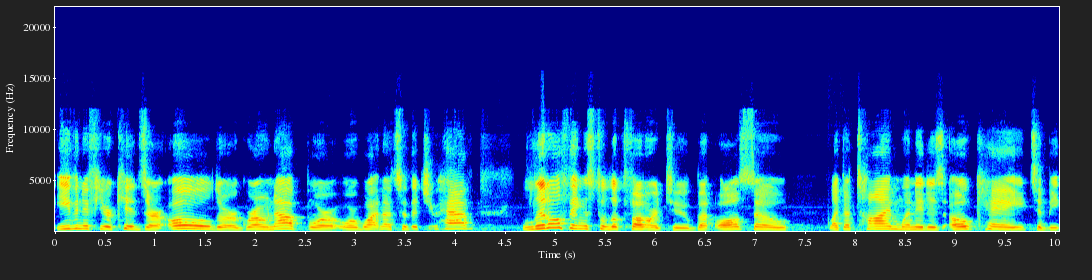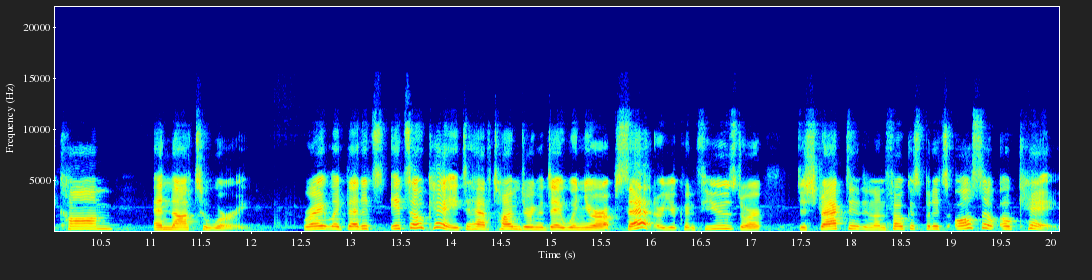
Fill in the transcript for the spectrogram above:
even if your kids are old or grown up or, or whatnot, so that you have little things to look forward to, but also like a time when it is okay to be calm and not to worry right? Like that it's it's okay to have time during the day when you're upset or you're confused or distracted and unfocused but it's also okay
